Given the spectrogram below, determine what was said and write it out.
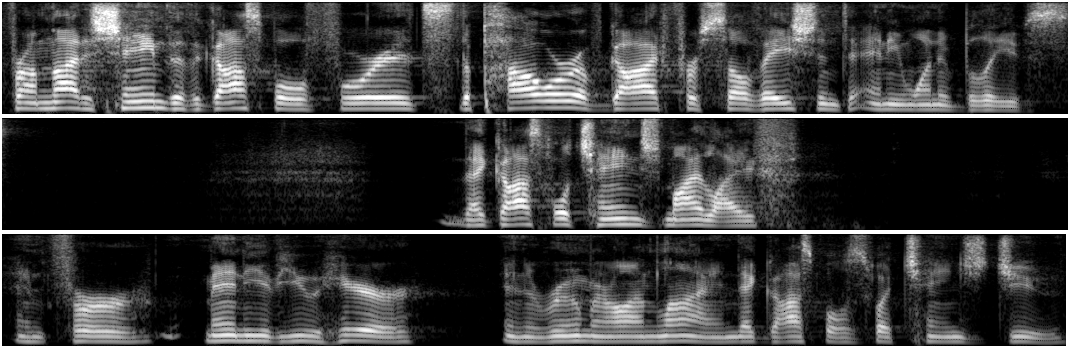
For I'm not ashamed of the gospel, for it's the power of God for salvation to anyone who believes. That gospel changed my life. And for many of you here in the room or online, that gospel is what changed you.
